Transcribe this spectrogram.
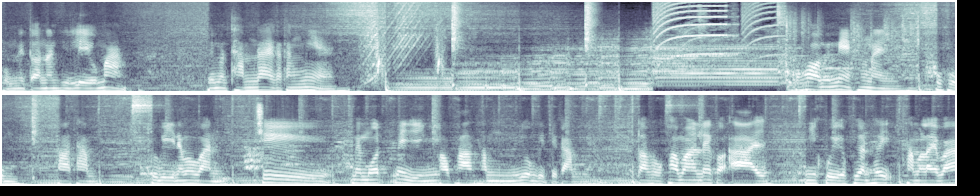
ผมในตอนนั้นคือเลวมากเลยมันทำได้กระทั่งแม่พ่อแม่แม่ข้างในผู้คุมพาทำทูบีนัมวัน ชื่อแม่มดแม่หญิงเขาพาทำร่วมกิจกรรม ตอนผมเข้ามาแรกก็อาย มีคุยกับเพื่อนเฮ้ยทำอะไรวะ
